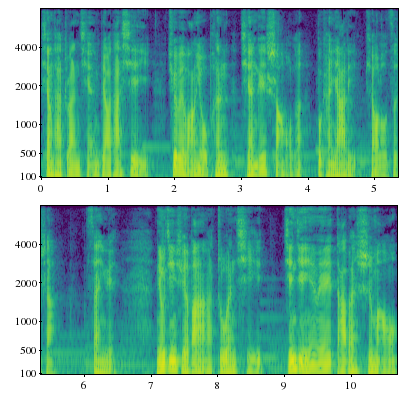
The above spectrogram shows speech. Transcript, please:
向他转钱表达谢意，却被网友喷钱给少了，不堪压力跳楼自杀。三月，牛津学霸朱文琪仅仅因为打扮时髦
